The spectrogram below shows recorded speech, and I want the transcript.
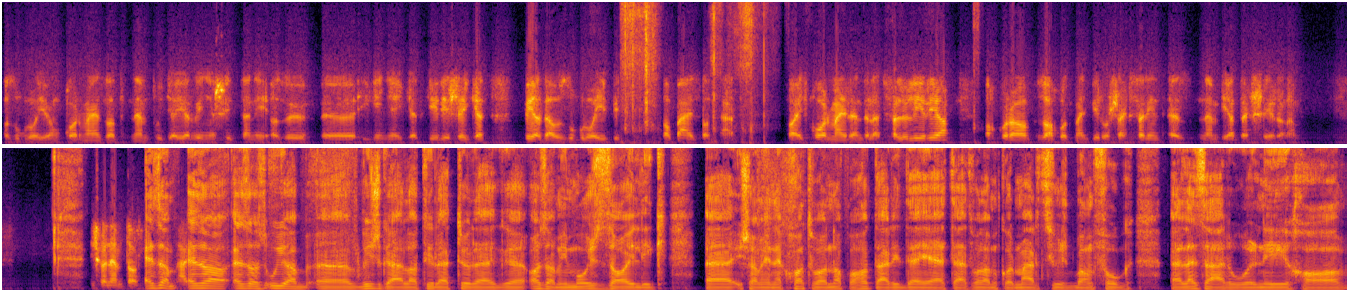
az uglói önkormányzat nem tudja érvényesíteni az ő igényeiket, kéréseiket, például az uglói szabályzatát. Ha egy kormányrendelet felülírja, akkor az alkotmánybíróság szerint ez nem érdeksérelem és ha nem tart. Ez, a, ez, a, ez az újabb uh, vizsgálat, illetőleg az, ami most zajlik, uh, és amelynek 60 nap a határideje, tehát valamikor márciusban fog uh, lezárulni, ha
